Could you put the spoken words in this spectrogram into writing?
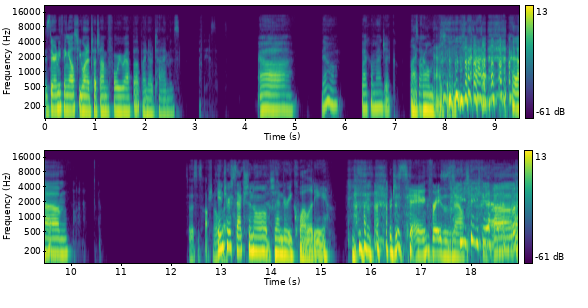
is there anything else you want to touch on before we wrap up? I know time is of the essence. Uh, no, Black Girl Magic. Black That's girl all. magic. um, so this is optional. but Intersectional gender equality. We're just saying phrases now. Um,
